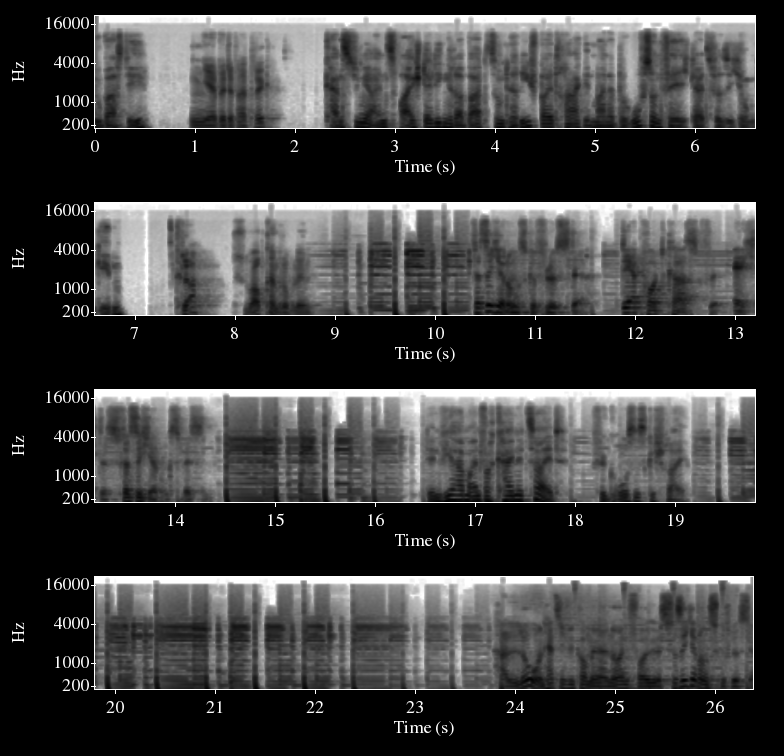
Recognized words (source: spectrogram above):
Du Basti? Ja, bitte, Patrick. Kannst du mir einen zweistelligen Rabatt zum Tarifbeitrag in meiner Berufsunfähigkeitsversicherung geben? Klar, ist überhaupt kein Problem. Versicherungsgeflüster, der Podcast für echtes Versicherungswissen. Denn wir haben einfach keine Zeit für großes Geschrei. Hallo und herzlich willkommen in einer neuen Folge des Versicherungsgeflüster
